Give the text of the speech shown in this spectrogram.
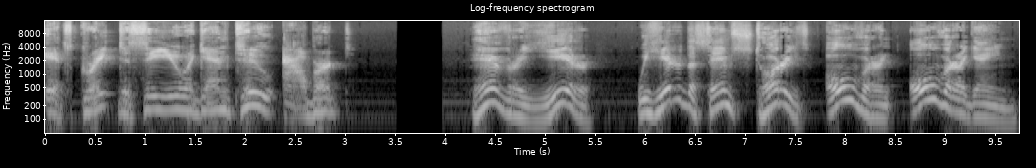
It's great to see you again, too, Albert. Every year, we hear the same stories over and over again.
